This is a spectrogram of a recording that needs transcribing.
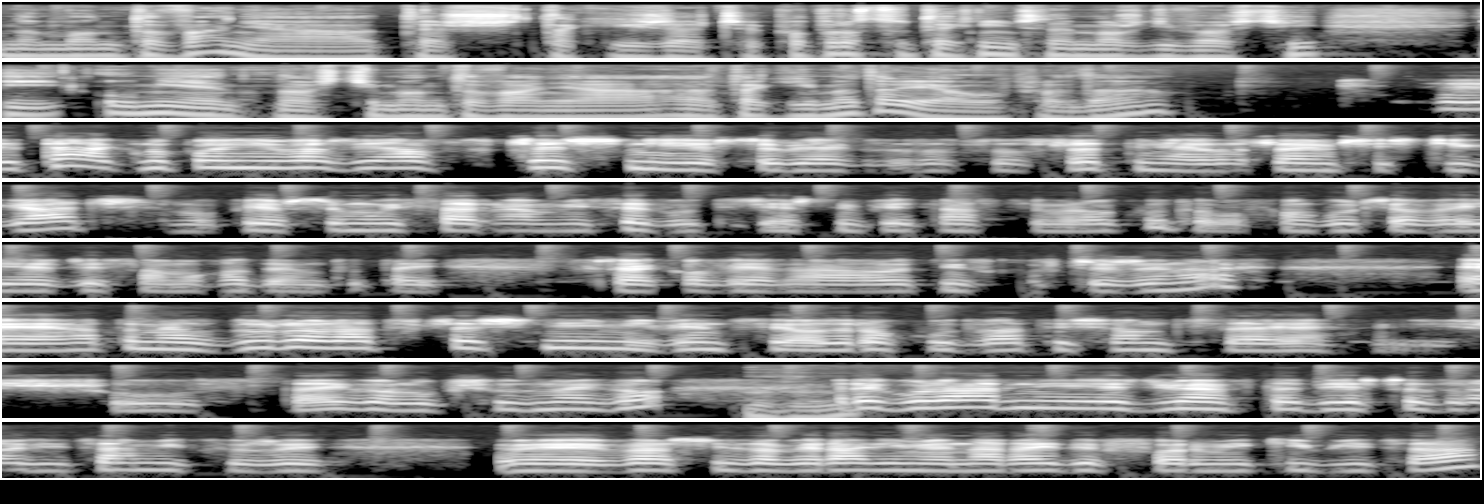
no, montowania też takich rzeczy, po prostu techniczne możliwości i umiejętności montowania takich materiałów, prawda? E, Tak, no ponieważ ja wcześniej jeszcze, jak, przed tym jak zacząłem się ścigać, bo pierwszy mój start miał miejsce w 2015 roku, to był w konkursowej jeździe samochodem tutaj w Krakowie na lotnisku w Czyżynach. E, Natomiast dużo lat wcześniej, mniej więcej od roku 2006 lub 2007, regularnie jeździłem wtedy jeszcze z rodzicami, którzy e, właśnie zabierali mnie na rajdy w formie kibica.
